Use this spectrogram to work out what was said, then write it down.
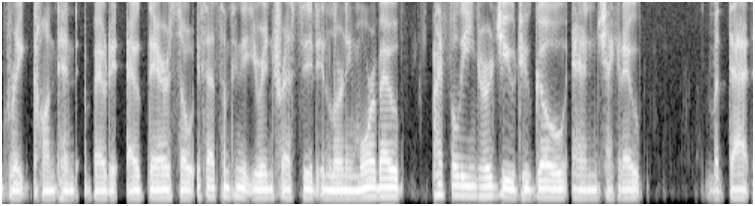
great content about it out there. So if that's something that you're interested in learning more about, I fully encourage you to go and check it out. But that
